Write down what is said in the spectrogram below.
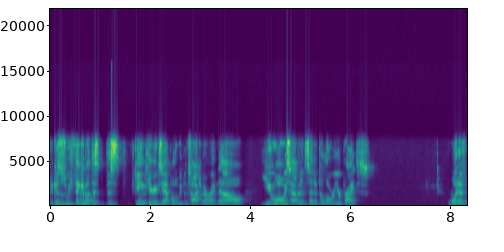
Because as we think about this, this game theory example that we've been talking about right now, you always have an incentive to lower your price. What if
